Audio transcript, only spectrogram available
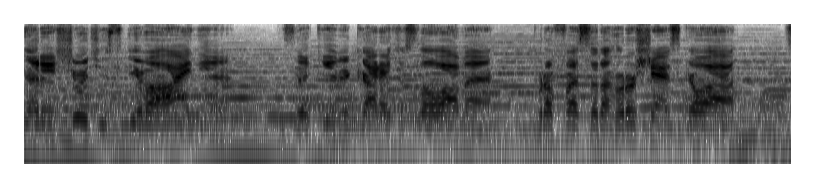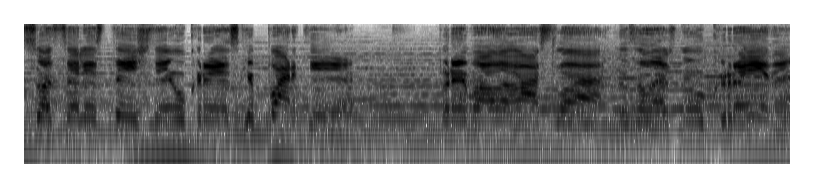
нерішучість і вагання, з якими кажучи словами професора Грушевського, соціалістичної української партії приймали гасла незалежної України,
